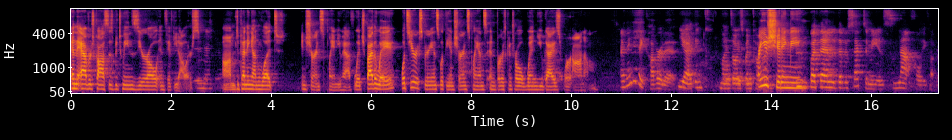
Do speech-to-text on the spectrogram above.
And the average cost is between zero and $50, dollars Mhm. um, depending on what insurance plan you have. Which, by the way, what's your experience with the insurance plans and birth control when you guys were on them? I think that they covered it yeah, I think mine's always been covered. Are you shitting me? but then the vasectomy is not fully covered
